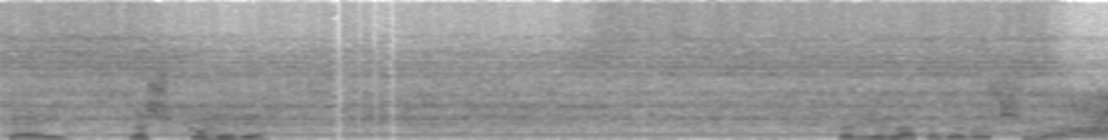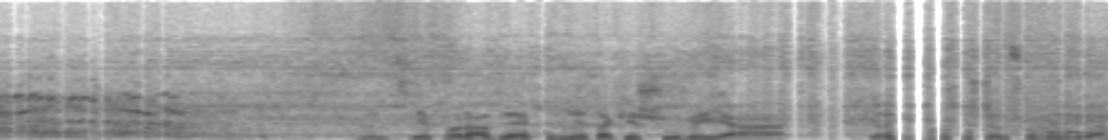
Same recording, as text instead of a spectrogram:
Okej, za szybko mówię. Pewnie dlatego zacina. Więc nie poradzę, jak u mnie takie szumy, ja... Ja co mówię.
